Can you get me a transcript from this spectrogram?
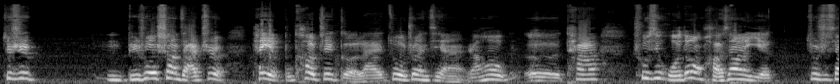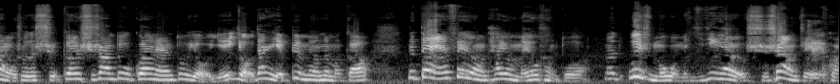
就是，嗯，比如说上杂志，他也不靠这个来做赚钱，然后呃，他出席活动好像也。就是像我说的，时跟时尚度关联度有也有，但是也并没有那么高。那代言费用它又没有很多，那为什么我们一定要有时尚这一块？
